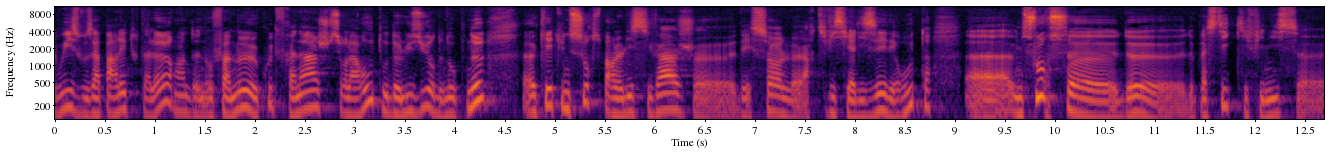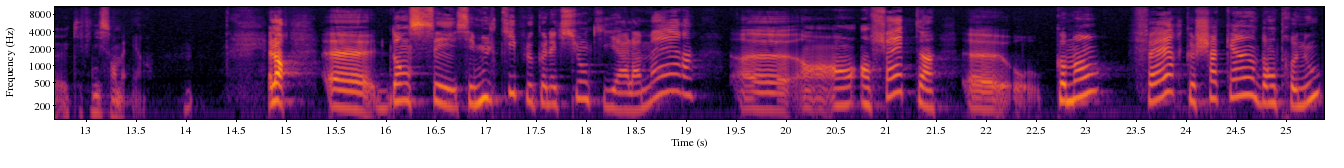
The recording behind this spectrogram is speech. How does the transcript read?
Louise vous a parlé tout à l'heure hein, de nos fameux coups de freinage sur la route ou de l'usure de nos pneus, qui est une source par le lessivage des sols artificialisés des routes, une source de, de, plastique qui finissent, qui finissent en mer. Alors, euh, dans ces, multiples connexions qu'il y a à la mer, euh, en, fait, euh, comment faire que chacun d'entre nous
